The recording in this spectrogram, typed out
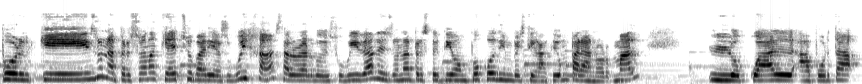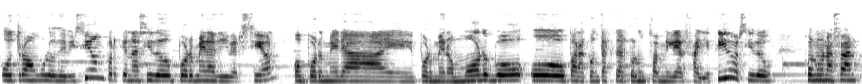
porque es una persona que ha hecho varias ouijas a lo largo de su vida desde una perspectiva un poco de investigación paranormal lo cual aporta otro ángulo de visión porque no ha sido por mera diversión o por mera eh, por mero morbo o para contactar con un familiar fallecido, ha sido con un afán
